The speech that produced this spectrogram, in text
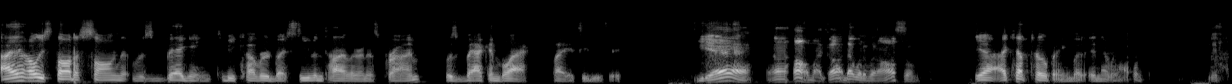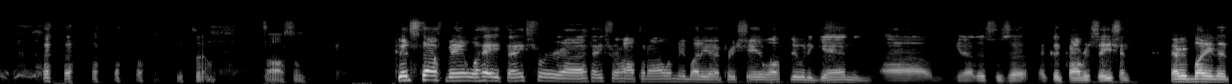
I always thought a song that was begging to be covered by Steven Tyler in his prime was "Back in Black" by ACDC. Yeah. Oh my God, that would have been awesome. Yeah, I kept hoping, but it never happened. so it's awesome. Good stuff, man. Well, hey, thanks for uh, thanks for hopping on with me, buddy. I appreciate it. We'll do it again. And um, you know, this was a, a, good conversation. Everybody that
